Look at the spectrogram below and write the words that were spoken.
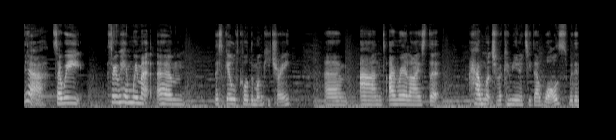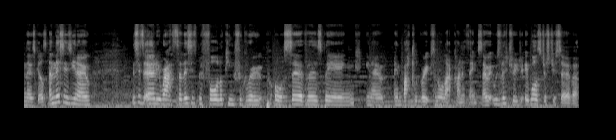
yeah, so we through him we met um, this guild called the Monkey Tree, um, and I realised that how much of a community there was within those guilds. And this is, you know, this is early Wrath, so this is before looking for group or servers being, you know, in battle groups and all that kind of thing. So it was literally, it was just your server.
